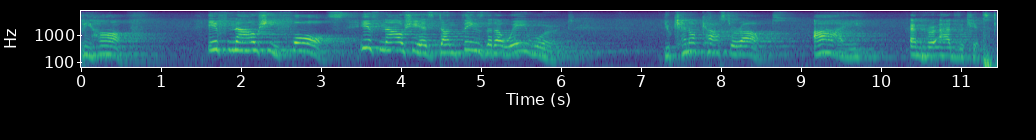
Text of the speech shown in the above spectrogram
behalf. If now she falls, if now she has done things that are wayward, you cannot cast her out. I am her advocate.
